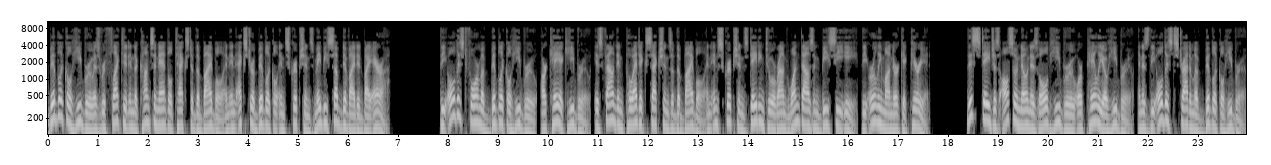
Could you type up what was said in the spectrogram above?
Biblical Hebrew is reflected in the consonantal text of the Bible and in extra-biblical inscriptions may be subdivided by era. The oldest form of Biblical Hebrew, Archaic Hebrew, is found in poetic sections of the Bible and inscriptions dating to around 1000 BCE, the early monarchic period. This stage is also known as Old Hebrew or Paleo-Hebrew, and is the oldest stratum of Biblical Hebrew.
